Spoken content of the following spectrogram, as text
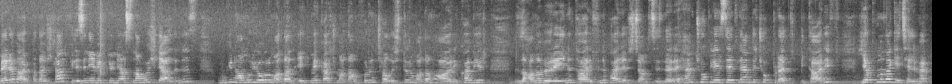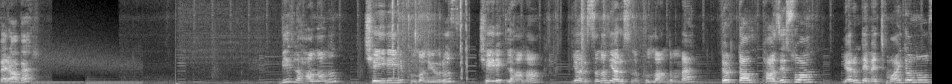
Merhaba arkadaşlar, Filiz'in Yemek Dünyası'na hoş geldiniz. Bugün hamur yoğurmadan, ekmek açmadan, fırın çalıştırmadan harika bir lahana böreğinin tarifini paylaşacağım sizlere. Hem çok lezzetli hem de çok pratik bir tarif. Yapımına geçelim hep beraber. Bir lahananın çeyreğini kullanıyoruz. Çeyrek lahana, yarısının yarısını kullandım ben. 4 dal taze soğan, yarım demet maydanoz,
